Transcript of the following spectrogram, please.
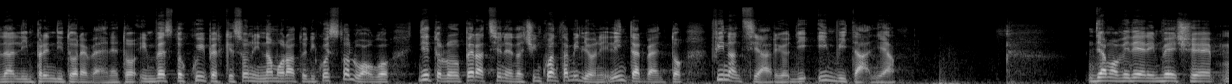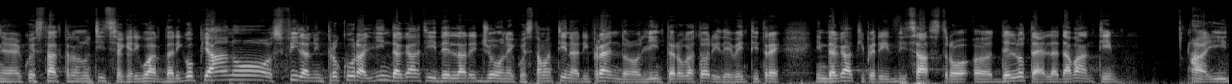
dall'imprenditore Veneto. Investo qui perché sono innamorato di questo luogo, dietro l'operazione da 50 milioni l'intervento finanziario di Invitalia. Andiamo a vedere invece eh, quest'altra notizia che riguarda Rigopiano. Sfilano in procura gli indagati della regione. Questa mattina riprendono gli interrogatori dei 23 indagati per il disastro eh, dell'hotel davanti ai,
